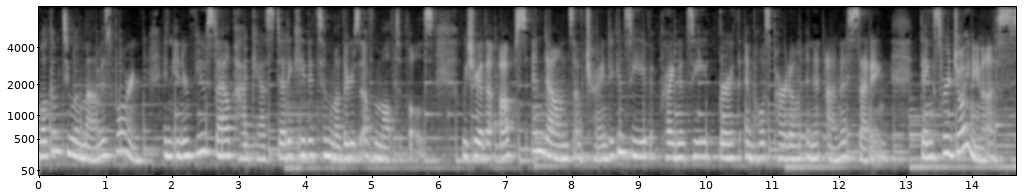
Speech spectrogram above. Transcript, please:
Welcome to A Mom is Born, an interview style podcast dedicated to mothers of multiples. We share the ups and downs of trying to conceive, pregnancy, birth, and postpartum in an honest setting. Thanks for joining us.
